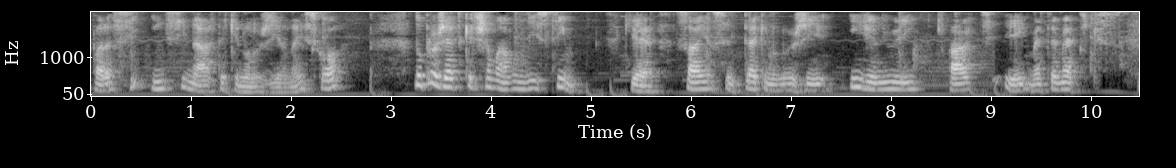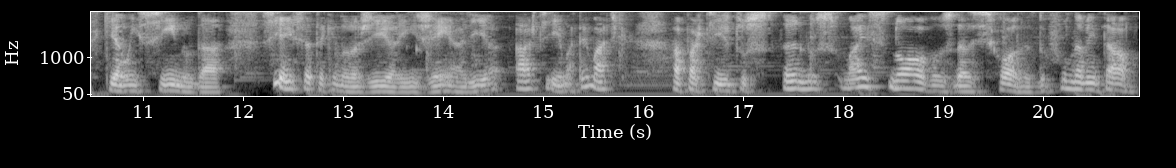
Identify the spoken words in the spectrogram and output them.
para se ensinar tecnologia na escola, no projeto que eles chamavam de STEAM, que é Science and Technology, Engineering, Art e Mathematics, que é o ensino da ciência, tecnologia, engenharia, arte e matemática, a partir dos anos mais novos das escolas, do fundamental,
